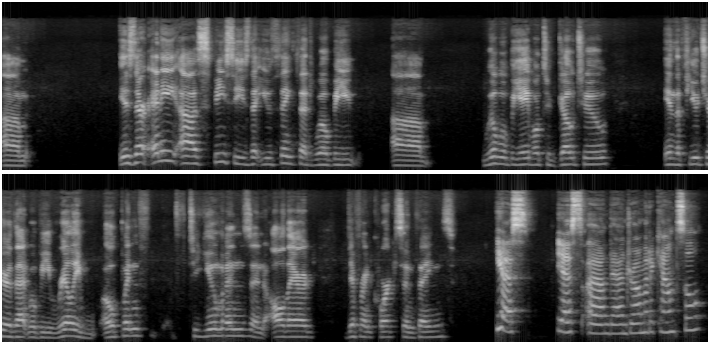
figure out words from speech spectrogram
Um, is there any uh, species that you think that will be um, we will be able to go to in the future that will be really open to humans and all their different quirks and things. Yes, yes. Um, the Andromeda Council,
